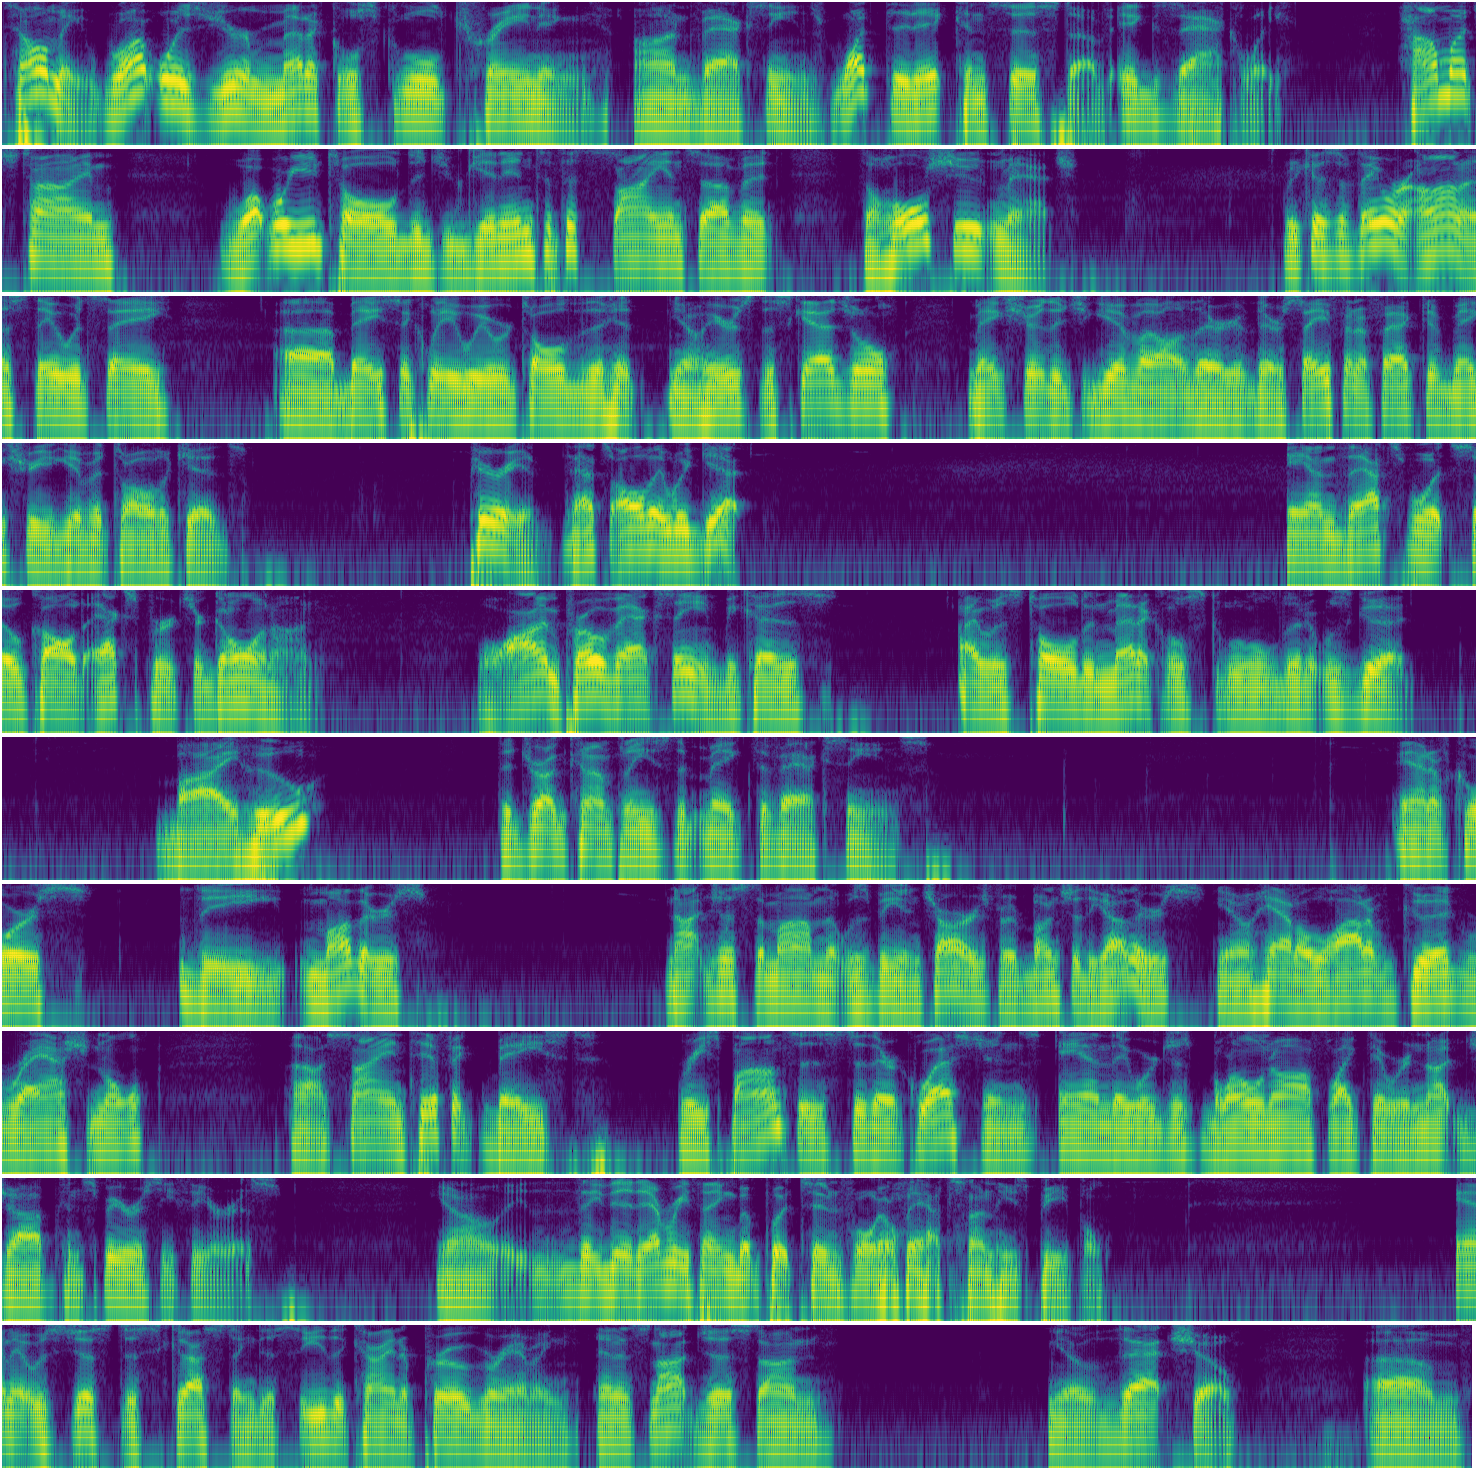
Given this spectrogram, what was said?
Tell me, what was your medical school training on vaccines? What did it consist of exactly? How much time? What were you told? Did you get into the science of it? The whole shooting match. Because if they were honest, they would say, uh, basically, we were told that hit, you know, here's the schedule. Make sure that you give all they're they're safe and effective. Make sure you give it to all the kids. Period. That's all they would get. And that's what so called experts are going on. Well, I'm pro vaccine because I was told in medical school that it was good. By who? The drug companies that make the vaccines. And of course, the mothers, not just the mom that was being charged, but a bunch of the others, you know, had a lot of good, rational, uh, scientific based responses to their questions, and they were just blown off like they were nut job conspiracy theorists. You know, they did everything but put tinfoil hats on these people. And it was just disgusting to see the kind of programming. And it's not just on, you know, that show. Um,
